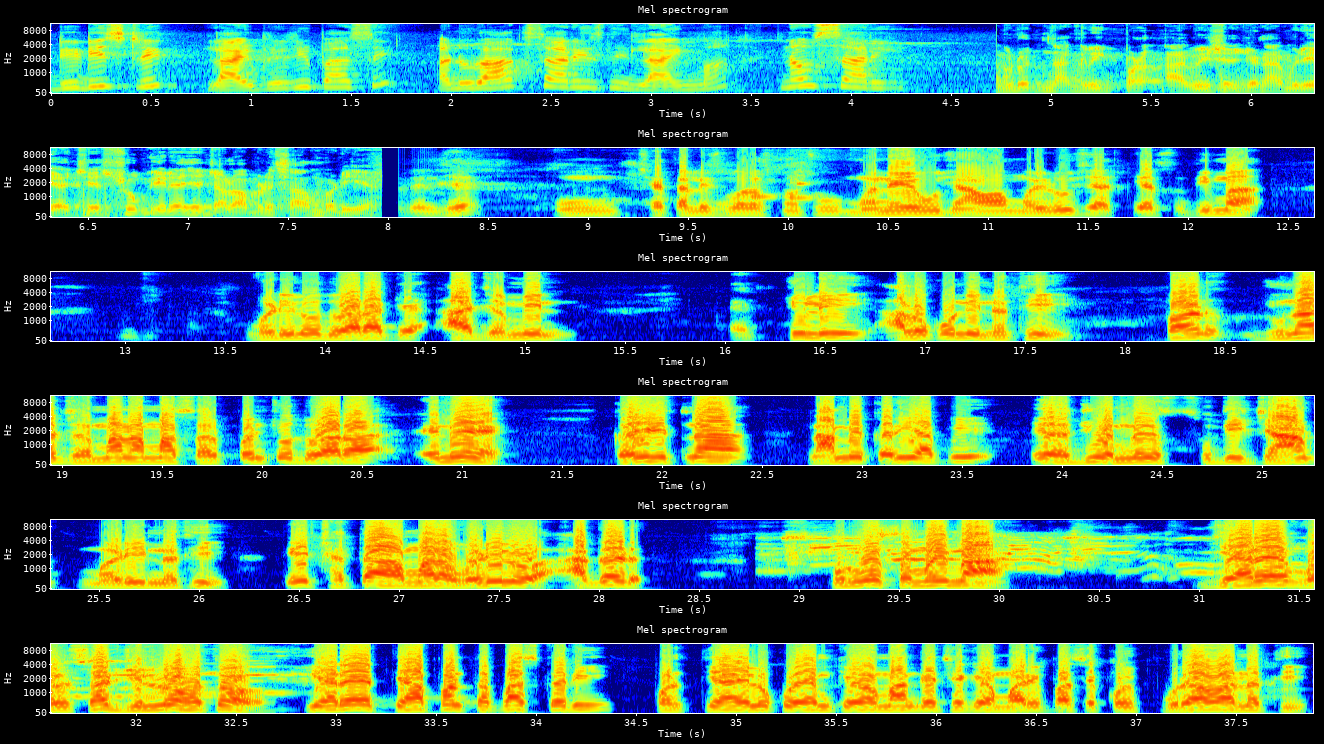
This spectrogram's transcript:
DD street library પાસે અનુરાગ સારીઝની લાઇનમાં નવસારી. જાગૃત નાગરિક પણ આ વિશે જણાવી રહ્યા છે. શું કહી રહ્યા છે? ચાલો આપણે સાંભળીએ. પટેલ છે. હું છેતાલીસ વર્ષનો છું. મને એવું જાણવા મળ્યું છે અત્યાર સુધીમાં વડીલો દ્વારા કે આ જમીન એકચ્યુઅલી આ લોકોની નથી પણ જૂના જમાનામાં સરપંચો દ્વારા એને કઈ રીતના નામે કરી આપી એ હજુ અમને સુધી જાણ મળી નથી. એ છતાં અમારા વડીલો આગળ પૂર્વ સમયમાં જ્યારે વલસાડ જિલ્લો હતો, ત્યારે ત્યાં પણ તપાસ કરી, પણ ત્યાં એ લોકો એમ કહેવા માંગે છે કે અમારી પાસે કોઈ પુરાવા નથી.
